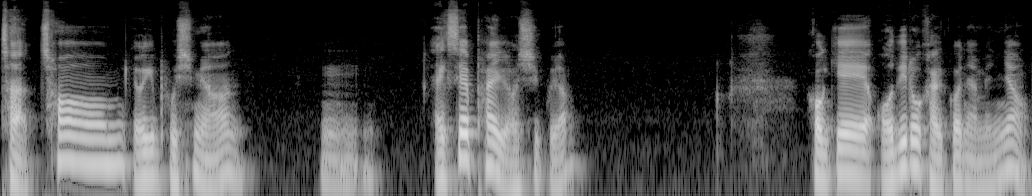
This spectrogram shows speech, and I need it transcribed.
자, 처음 여기 보시면 음, 엑셀 파일 여시고요. 거기에 어디로 갈 거냐면요.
